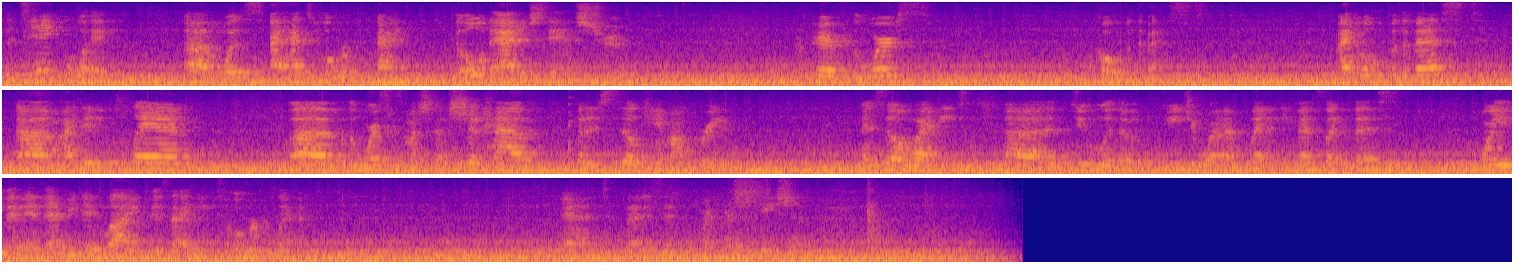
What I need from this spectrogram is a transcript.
The takeaway um, was I had to over, I, the old adage stands true. Prepare for the worst, hope for the best. I hope for the best. Um, I didn't plan uh, for the worst as much as I should have, but it still came out great. And so what I need to uh, do in the future when I'm planning events like this, or even in everyday life, is that I need to overplan.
